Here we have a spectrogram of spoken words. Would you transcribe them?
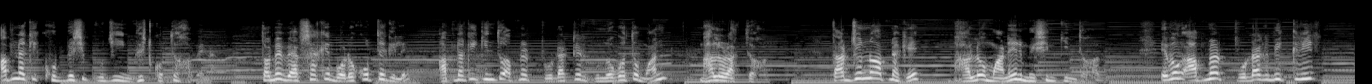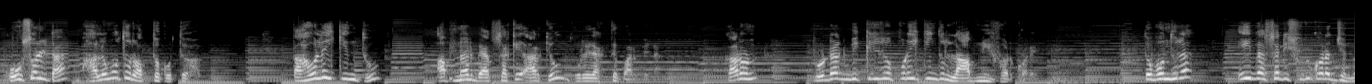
আপনাকে খুব বেশি পুঁজি ইনভেস্ট করতে হবে না। তবে ব্যবসাকে বড় করতে গেলে আপনাকে কিন্তু আপনার প্রোডাক্টের গুণগত মান ভালো রাখতে হবে। তার জন্য আপনাকে ভালো মানের মেশিন কিনতে হবে এবং আপনার প্রোডাক্ট বিক্রির কৌশলটা ভালো মতো রপ্ত করতে হবে। তাহলেই কিন্তু আপনার ব্যবসাকে আর কেউ ধরে রাখতে পারবে না। কারণ প্রোডাক্ট বিক্রির ওপরেই কিন্তু লাভ নির্ভর করে। তো বন্ধুরা, এই ব্যবসাটি শুরু করার জন্য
